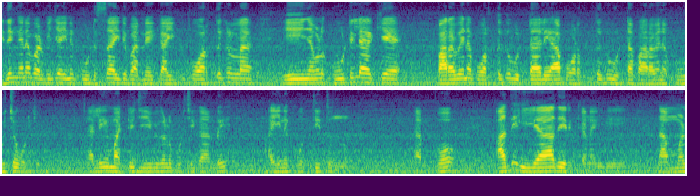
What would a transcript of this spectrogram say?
ഇതിങ്ങനെ പഠിപ്പിച്ച് അതിന് കുടിസായിട്ട് പറഞ്ഞേക്കുക അതിക്ക് പുറത്തേക്കുള്ള ഈ നമ്മൾ കൂട്ടിലാക്കിയ പറവനെ പുറത്തേക്ക് വിട്ടാൽ ആ പുറത്തേക്ക് വിട്ട പറവനെ പൂച്ച കുടിക്കും. അല്ലെങ്കിൽ മറ്റു ജീവികൾ കുടിച്ചിക്കാണ്ട് അതിനെ കുത്തി തിന്നും. അപ്പോൾ അതില്ലാതെ ഇരിക്കണമെങ്കിൽ നമ്മൾ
